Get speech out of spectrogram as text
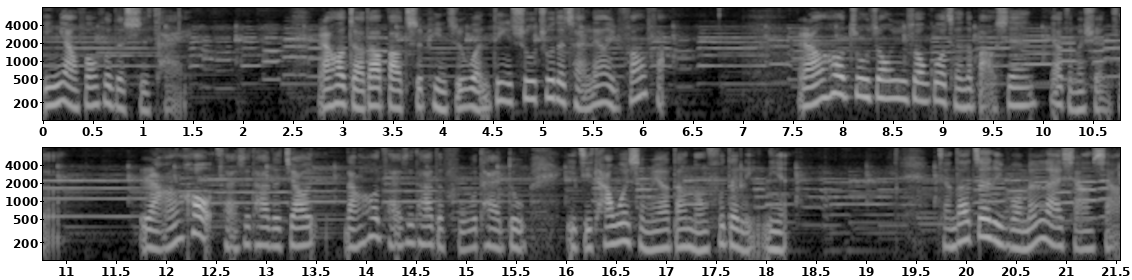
营养丰富的食材，然后找到保持品质稳定输出的产量与方法，然后注重运送过程的保鲜要怎么选择，然后才是他的交，然后才是他的服务态度以及他为什么要当农夫的理念。讲到这里，我们来想想，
